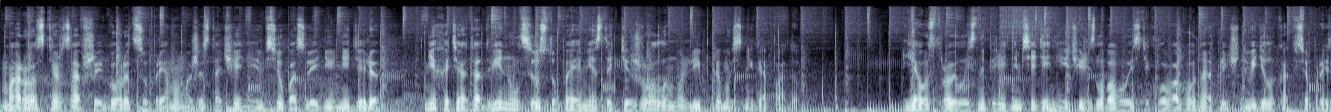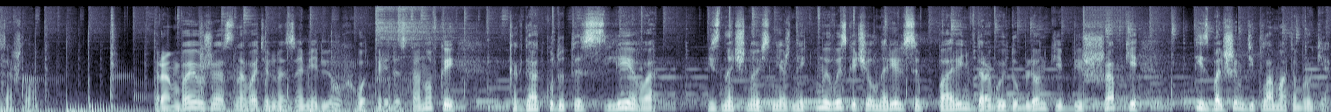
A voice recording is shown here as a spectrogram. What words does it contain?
Мороз, терзавший город с упрямым ожесточением всю последнюю неделю, нехотя отодвинулся, уступая место тяжелому липкому снегопаду. Я устроилась на переднем сиденье и через лобовое стекло вагона отлично видела, как все произошло. Трамвай уже основательно замедлил ход перед остановкой, когда откуда-то слева из ночной снежной тьмы выскочил на рельсы парень в дорогой дубленке, без шапки и с большим дипломатом в руке.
